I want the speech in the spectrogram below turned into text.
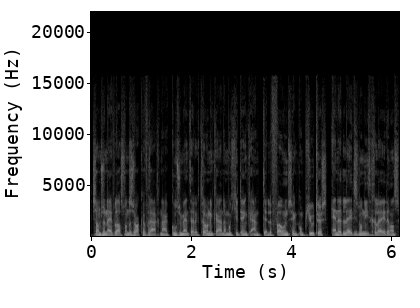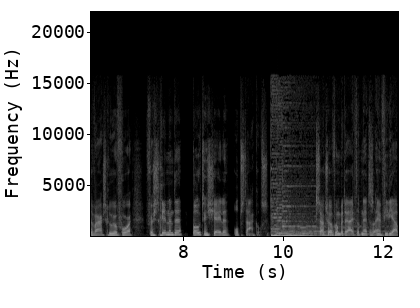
Samsung heeft last van de zwakke vraag naar consumentenelektronica. Dan moet je denken aan telefoons en computers. En het leed is nog niet geleden, want ze waarschuwen voor verschillende potentiële obstakels. Straks over een bedrijf dat net als Nvidia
